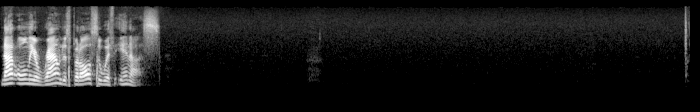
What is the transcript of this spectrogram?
not only around us, but also within us. I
